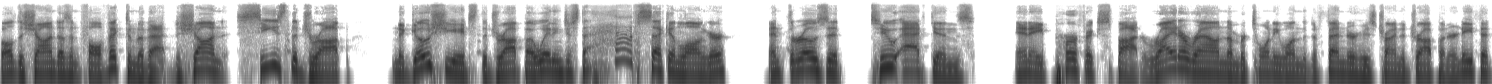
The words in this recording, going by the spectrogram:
Well, Deshaun doesn't fall victim to that. Deshaun sees the drop, negotiates the drop by waiting just a half second longer, and throws it to Akins in a perfect spot, right around number 21, the defender who's trying to drop underneath it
